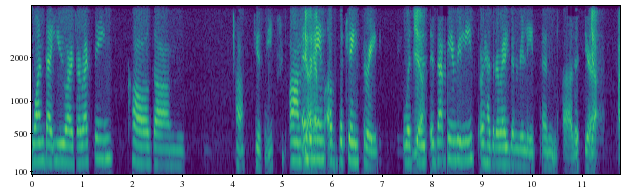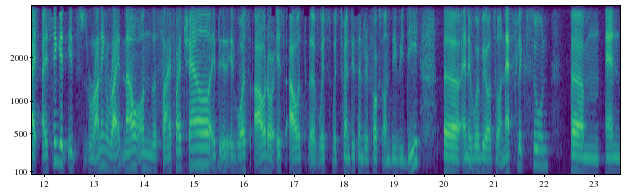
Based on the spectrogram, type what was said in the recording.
one that you are directing called um, oh, excuse me, um, in Yeah, the have- name of The King Three, which Yeah. is is that being released or has it already been released in uh, this year? Yeah. I, I think it, it's running right now on the Sci-Fi Channel. It, it, it was out or is out uh, with with 20th Century Fox on DVD, uh, and it will be also on Netflix soon. Um, and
